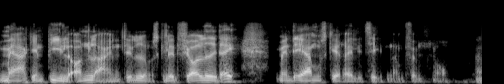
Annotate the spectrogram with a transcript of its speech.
mærke en bil online. Det lyder måske lidt fjollet i dag, men det er måske realiteten om 15 år. Ja.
